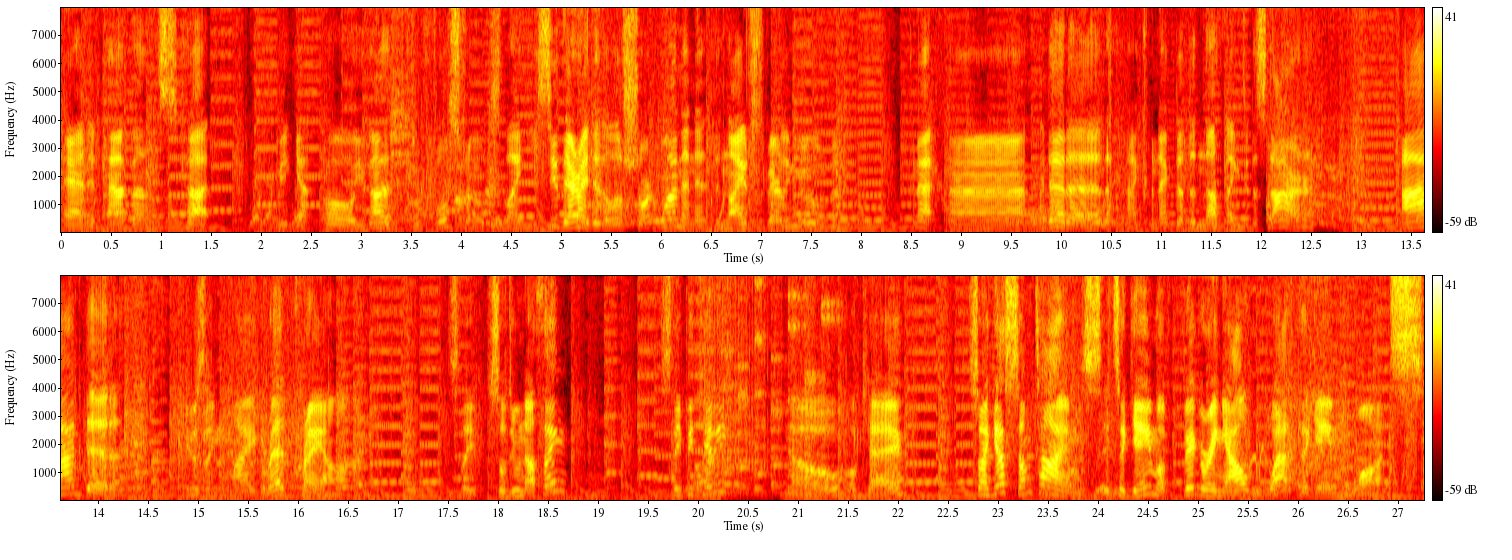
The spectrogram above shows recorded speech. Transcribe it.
And it happens. Cut. We get. Oh, you gotta do full strokes. Like, you see there, I did a little short one, and it, the knife just barely moved. Connect. Uh, I did it. I connected the nothing to the star. I did it. Using my red crayon. Sleep. So do nothing? Sleepy kitty? No. Okay. So I guess sometimes it's a game of figuring out what the game wants.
